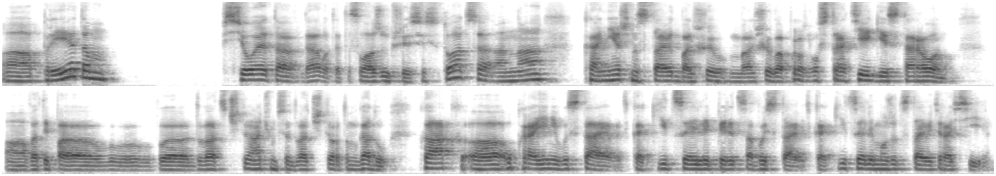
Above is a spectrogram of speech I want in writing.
А, при этом все это, да, вот эта сложившаяся ситуация, она, конечно, ставит большой, большой вопрос о стратегии сторон а, в этой в 24, начавшемся 24 году. Как э, Украине выстаивать, какие цели перед собой ставить, какие цели может ставить Россия.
